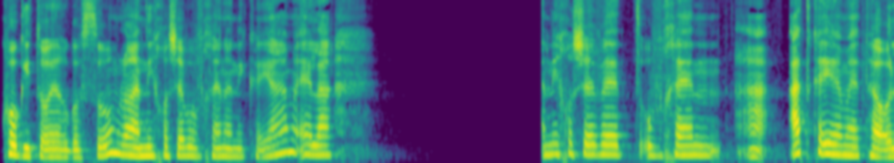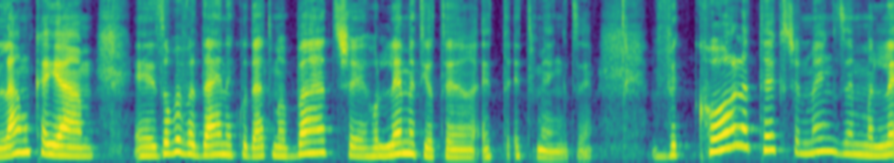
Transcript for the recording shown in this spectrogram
קוגיטו ארגו סום, לא אני חושב ובכן אני קיים, אלא אני חושבת ובכן את קיימת, העולם קיים, אה, זו בוודאי נקודת מבט שהולמת יותר את, את מנגדזה. וכל הטקסט של מנגדזה מלא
